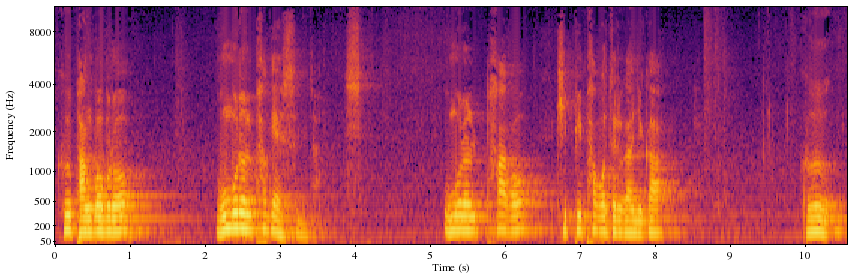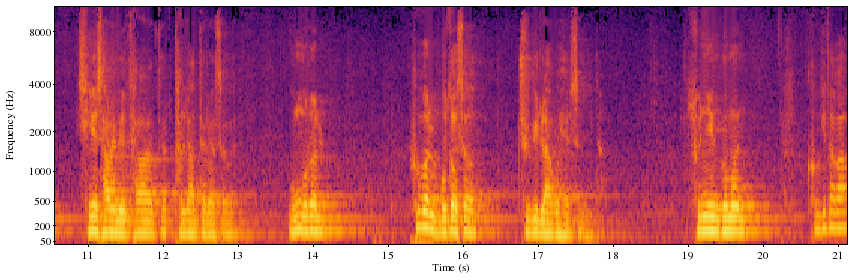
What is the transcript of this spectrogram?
그 방법으로 우물을 파게 했습니다. 우물을 파고 깊이 파고 들어가니까 그 세 사람이 달라들어서 우물을 흙을 묻어서 죽이려고 했습니다. 순임금은 거기다가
